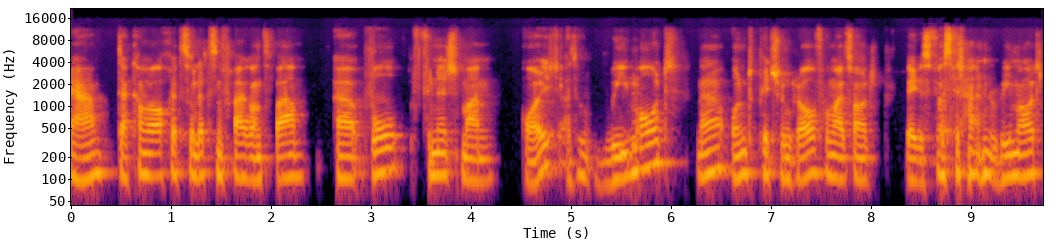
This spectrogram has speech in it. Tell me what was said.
Ja, da kommen wir auch jetzt zur letzten Frage und zwar, äh, wo findet man euch, also Remote ne, und Pitch and Grow, fangen wir jetzt mal mit Ladies First wieder an, Remote.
